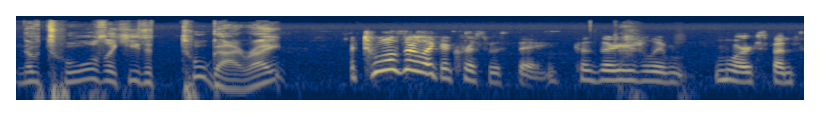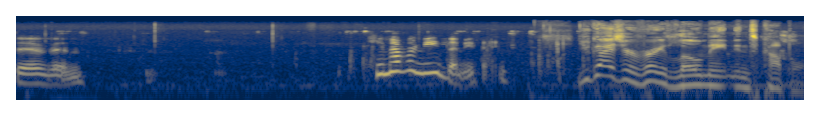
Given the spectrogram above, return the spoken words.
No tools. Like he's a tool guy, right? tools are like a Christmas thing because they're usually more expensive, and he never needs anything. You guys are a very low maintenance couple.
